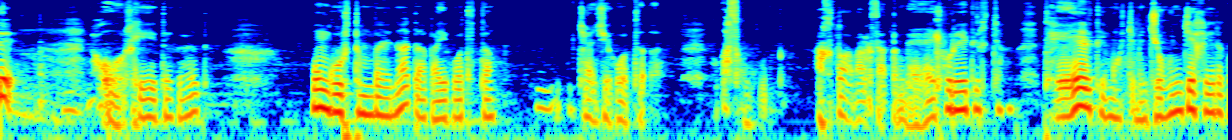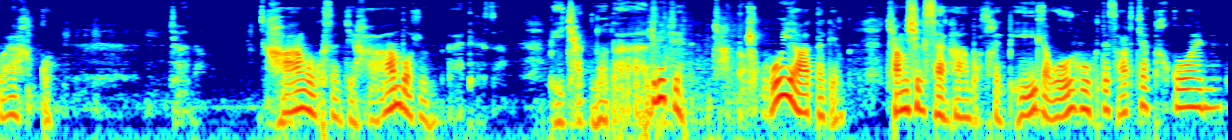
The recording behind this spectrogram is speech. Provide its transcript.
дээ. Хөөрхий тэгээд өнгөртөн байна да баягуудтан. Чан шигууд бас ах トゥ амараг садан гээл хүрээд ирж байгаа. Тэр тийм учраас минь жунжих хэрэг байхгүй. Хаан угсаа чи хаан болно гэдэг. Би чаднуу даа л гэж байна. Чадалгүй яадаг юм чам шиг сайн хаан болохыг би л өөр хүүхдээс харж чадахгүй байна гэд.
